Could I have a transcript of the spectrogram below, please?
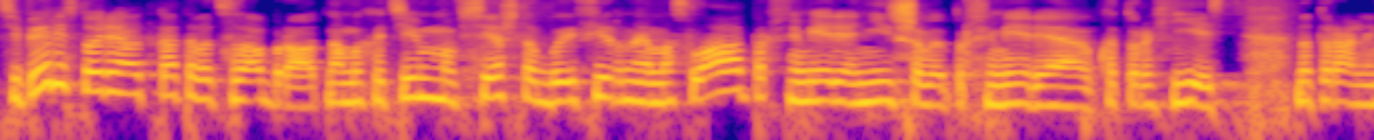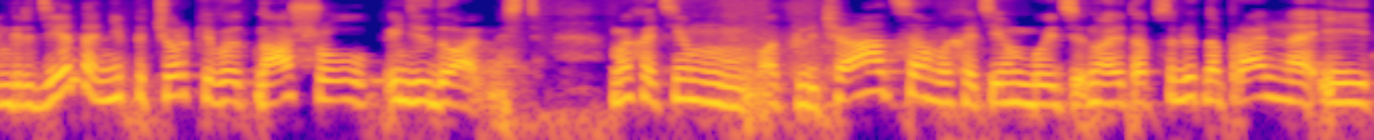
Теперь история откатывается обратно. Мы хотим все, чтобы эфирные масла, парфюмерия, нишевая парфюмерия, в которых есть натуральные ингредиенты, они подчеркивают нашу индивидуальность. Мы хотим отвлечаться, мы хотим быть, но это абсолютно правильно и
